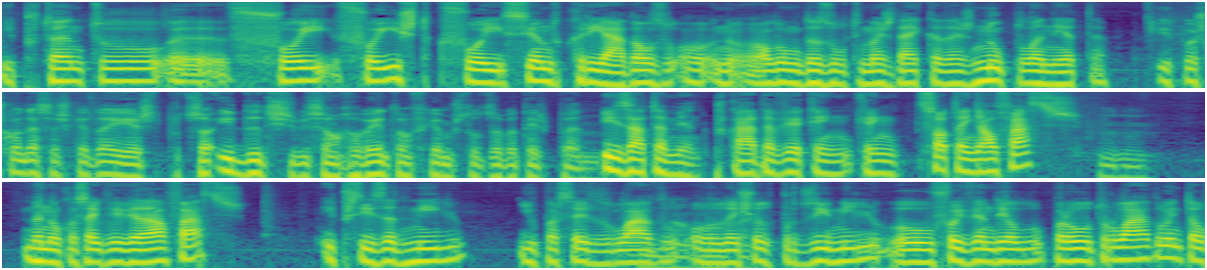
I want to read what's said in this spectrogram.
e portanto eh, foi, foi isto que foi sendo criado ao, ao, longo das últimas décadas no planeta. E depois quando essas cadeias de produção e de distribuição rebentam, ficamos todos a bater pano. Exatamente, porque há de haver quem, quem só tem alfaces, uhum. mas não consegue viver de alfaces e precisa de milho e o parceiro do lado não, ou não deixou de produzir milho ou foi vendê-lo para o outro lado ou então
